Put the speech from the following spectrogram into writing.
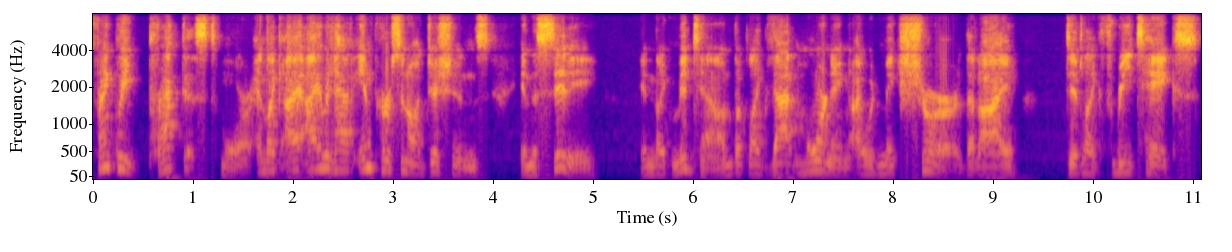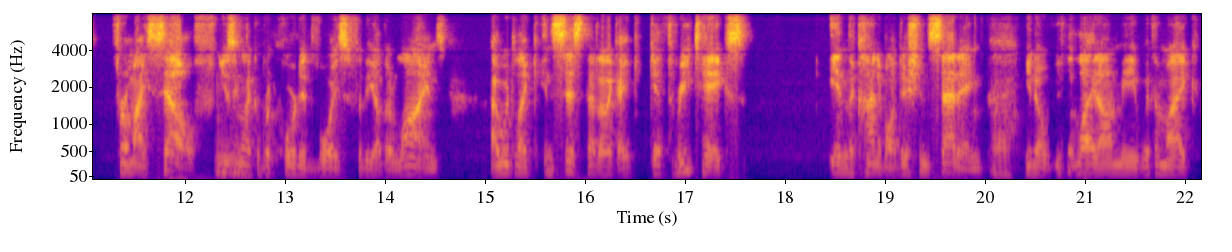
frankly practiced more. And like I, I would have in person auditions in the city in like Midtown, but like that morning I would make sure that I did like three takes for myself using Mm. like a recorded voice for the other lines. I would like insist that like I get three takes in the kind of audition setting, Uh, you know, with a light on me, with a mic.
